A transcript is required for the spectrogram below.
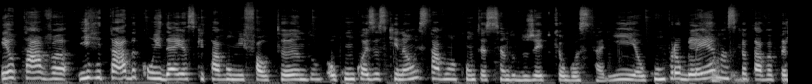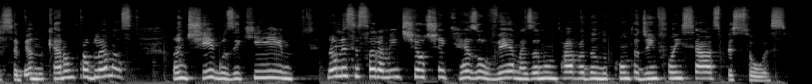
Eu estava irritada com ideias que estavam me faltando, ou com coisas que não estavam acontecendo do jeito que eu gostaria, ou com problemas que eu estava percebendo que eram problemas antigos e que não necessariamente eu tinha que resolver, mas eu não estava dando conta de influenciar as pessoas.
